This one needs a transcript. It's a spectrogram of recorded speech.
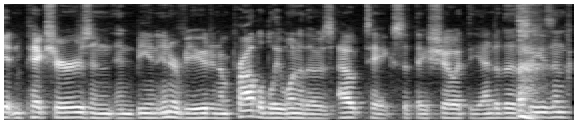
getting pictures and, and being interviewed. And I'm probably one of those outtakes that they show at the end of the season.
